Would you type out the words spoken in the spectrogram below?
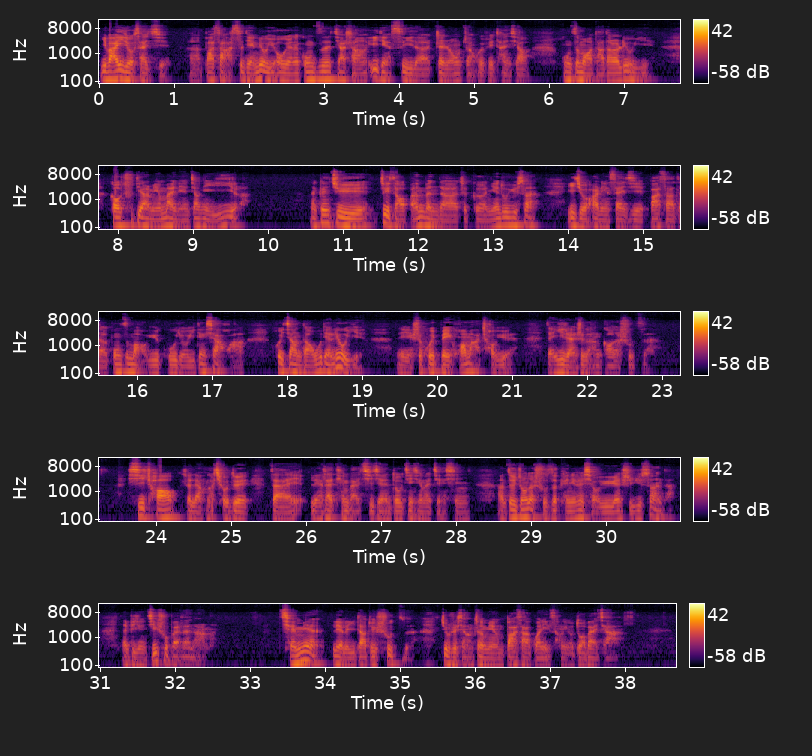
一八一九赛季，呃，巴萨四点六亿欧元的工资加上一点四亿的阵容转会费摊销。工资帽达到了六亿，高出第二名曼联将近一亿了。那根据最早版本的这个年度预算，一九二零赛季巴萨的工资帽预估有一定下滑，会降到五点六亿，那也是会被皇马超越，但依然是个很高的数字。西超这两个球队在联赛停摆期间都进行了减薪，啊，最终的数字肯定是小于原始预算的，那毕竟基数摆在那儿嘛。前面列了一大堆数字，就是想证明巴萨管理层有多败家。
